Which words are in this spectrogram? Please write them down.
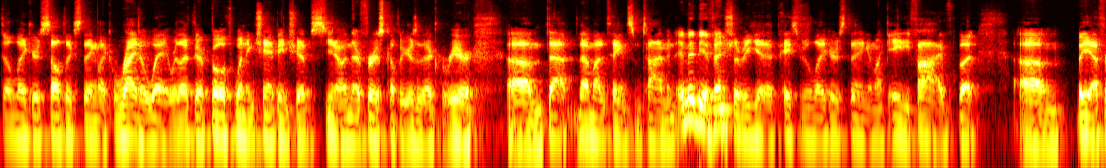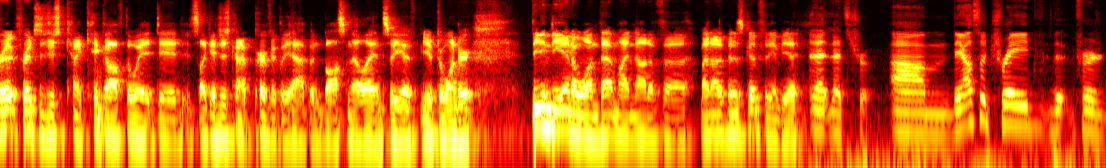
the Lakers Celtics thing like right away, where like they're both winning championships, you know, in their first couple of years of their career. Um, that that might have taken some time, and, and, maybe eventually we get a Pacers Lakers thing in like '85. But um, but yeah, for it, for it to just kind of kick off the way it did, it's like it just kind of perfectly happened, Boston, LA, and so you have you have to wonder the Indiana one that might not have uh, might not have been as good for the NBA. That, that's true. Um, they also trade the, for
